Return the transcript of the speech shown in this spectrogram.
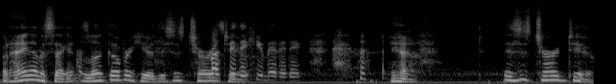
But hang on a second. Must- Look over here. This is charred Must too. be the humidity. Yeah. This is charred too.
